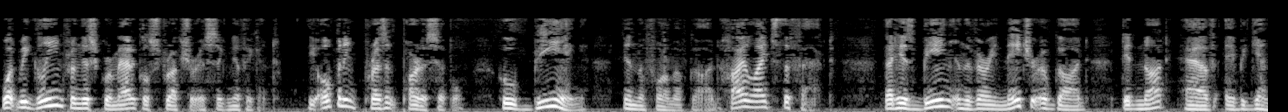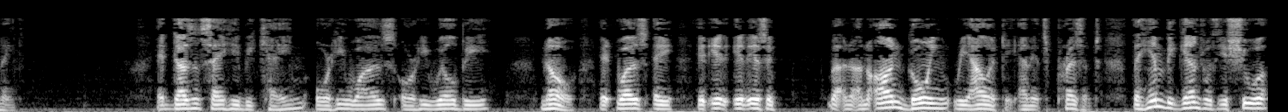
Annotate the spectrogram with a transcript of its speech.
What we glean from this grammatical structure is significant. The opening present participle, who being in the form of God, highlights the fact that his being in the very nature of God did not have a beginning. It doesn't say he became, or he was, or he will be. No, it was a, it, it, it is a, an ongoing reality, and it's present. The hymn begins with Yeshua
